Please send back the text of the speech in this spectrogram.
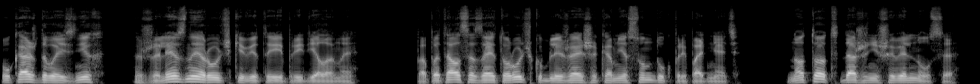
у каждого из них Железные ручки витые приделаны. Попытался за эту ручку ближайший ко мне сундук приподнять, но тот даже не шевельнулся.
